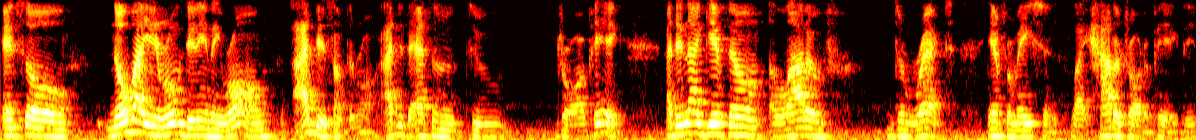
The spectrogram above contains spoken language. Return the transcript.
And so nobody in the room did anything wrong. I did something wrong. I just asked them to draw a pig. I did not give them a lot of direct information, like how to draw the pig. They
